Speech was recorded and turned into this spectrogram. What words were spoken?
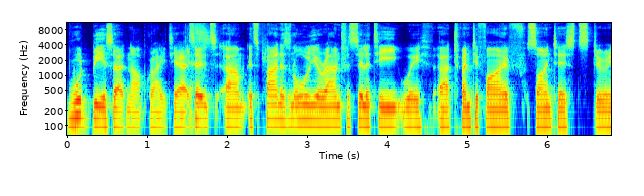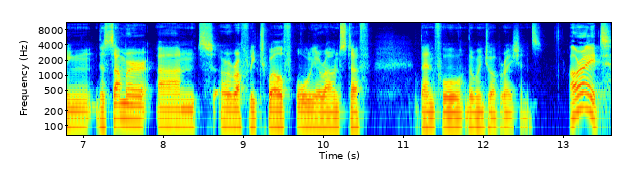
would be a certain upgrade, yeah. Yes. So it's um, it's planned as an all year round facility with uh, 25 scientists during the summer and uh, roughly 12 all year round stuff then for the winter operations. All right.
